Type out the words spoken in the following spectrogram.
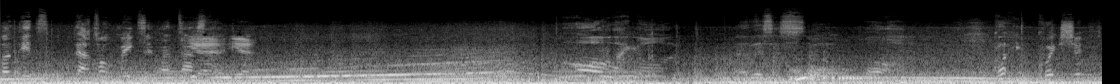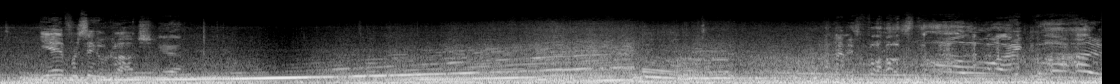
but it's that's what makes it fantastic. yeah, yeah. Oh my god. This is so oh. Quite quick shift. Yeah, for a single clutch. Yeah. And it's fast. Oh my god!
